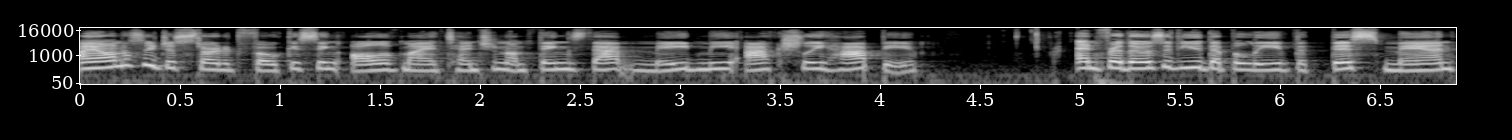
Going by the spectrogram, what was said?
I honestly just started focusing all of my attention on things that made me actually happy. And for those of you that believe that this man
